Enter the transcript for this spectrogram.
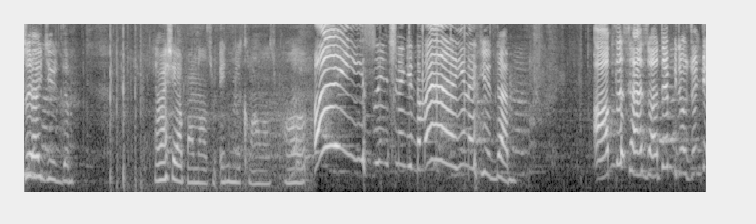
Suya girdim. Hemen şey yapmam lazım. Elimi yıkamam lazım. Ha. Ay suyun içine girdim. Ee, yine girdim. Abla sen zaten biraz önce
